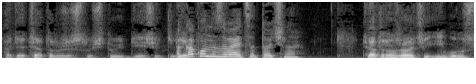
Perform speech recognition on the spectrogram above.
хотя театр уже существует 10 лет. А как он называется точно? Театр называется «Ибрус».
